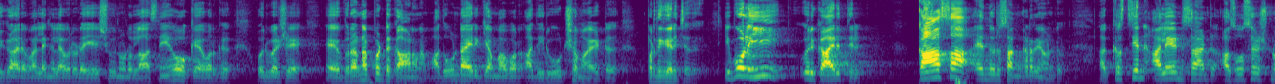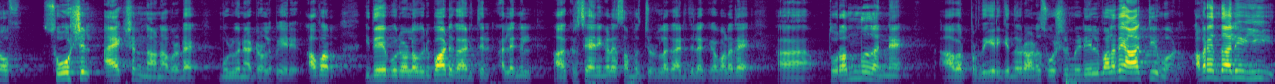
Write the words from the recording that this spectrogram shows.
വികാരം അല്ലെങ്കിൽ അവരുടെ യേശുവിനോടുള്ള ആ സ്നേഹമൊക്കെ അവർക്ക് ഒരുപക്ഷെ വ്രണപ്പെട്ട് കാണണം. അതുകൊണ്ടായിരിക്കാം അവർ അതിരൂക്ഷമായിട്ട് പ്രതികരിച്ചത്. ഇപ്പോൾ ഈ ഒരു കാര്യത്തിൽ കാസ എന്നൊരു സംഘടനയുണ്ട്. Christian alliance and association of social action എന്നാണ് അവരുടെ മുഴുവനായിട്ടുള്ള പേര്. അവർ ഇതേപോലുള്ള ഒരുപാട് കാര്യത്തിൽ അല്ലെങ്കിൽ ക്രിസ്ത്യാനികളെ സംബന്ധിച്ചിട്ടുള്ള കാര്യത്തിലൊക്കെ വളരെ തുറന്നു തന്നെ അവർ പ്രതികരിക്കുന്നവരാണ്. സോഷ്യൽ മീഡിയയിൽ വളരെ ആക്റ്റീവുമാണ്. അവരെന്തായാലും ഈ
